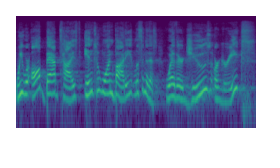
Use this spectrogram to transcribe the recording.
we were all baptized into one body. Listen to this whether Jews or Greeks,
